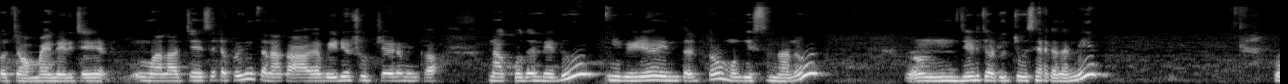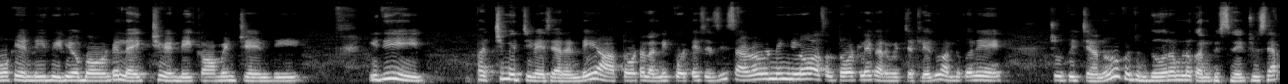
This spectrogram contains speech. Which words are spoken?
కొంచెం అమ్మాయిని రెడీ చేయ అలా చేసేటప్పుడు ఇంకా నాకు ఆ వీడియో షూట్ చేయడం ఇంకా నాకు కుదరలేదు. ఈ వీడియో ఇంతటితో ముగిస్తున్నాను. జీడి తోటలు చూశారు కదండి. ఓకే అండి వీడియో బాగుంటే లైక్ చేయండి కామెంట్ చేయండి. ఇది పచ్చిమిర్చి వేశారండి. ఆ తోటలన్నీ కొట్టేసేసి సరౌండింగ్లో అసలు తోటలే కనిపించట్లేదు. అందుకనే చూపించాను. కొంచెం దూరంలో కనిపిస్తున్నాయి. చూసారు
